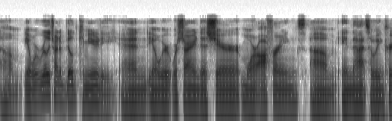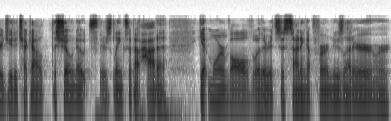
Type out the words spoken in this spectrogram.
um, you know, we're really trying to build community, and you know, we're we're starting to share more offerings um, in that. So we encourage you to check out the show notes. There's links about how to get more involved, whether it's just signing up for a newsletter or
